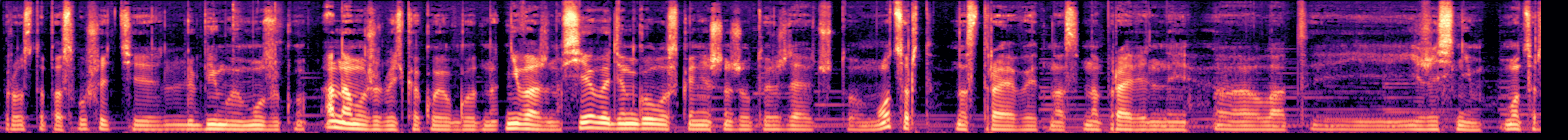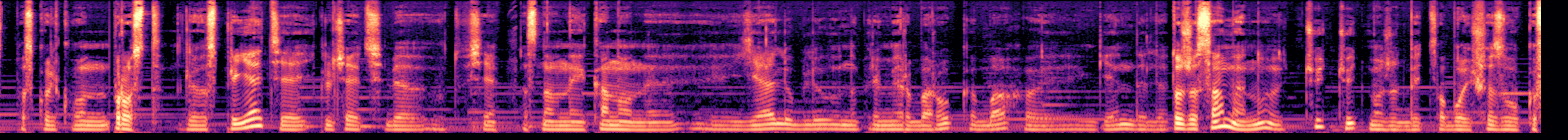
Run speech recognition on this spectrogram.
просто послушайте любимую музыку. Она может быть какой угодно, неважно. Все в один голос, конечно же, утверждают, что Моцарт настраивает нас на правильный э, лад и, и же с ним. Моцарт, поскольку он прост для восприятия, включает в себя вот все основные каноны. Я люблю, например, барокко, Баха, Генделя. То же самое, но чуть-чуть, может быть, побольше звуков,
